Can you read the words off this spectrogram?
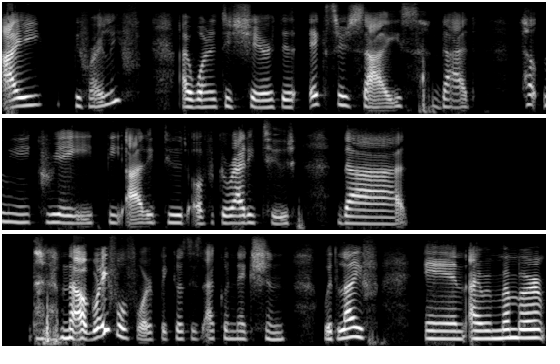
I, before I leave, I wanted to share the exercise that helped me create the attitude of gratitude that that I'm now grateful for because it's a connection with life. And I remember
